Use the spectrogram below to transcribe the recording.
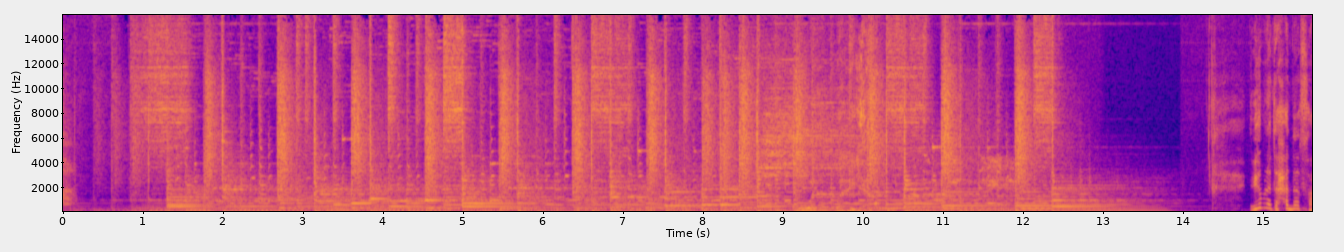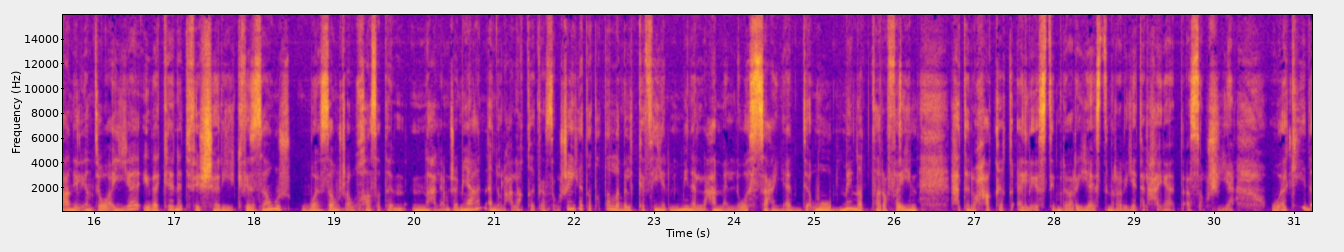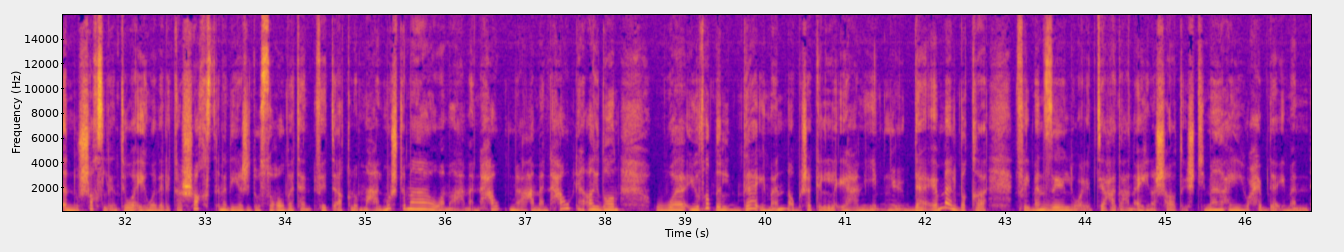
اليوم نتحدث عن الانطوائية إذا كانت في الشريك في الزوج والزوجة وخاصة نعلم جميعا أن العلاقات الزوجية تتطلب الكثير من العمل والسعي الدؤوب من الطرفين حتى نحقق الاستمرارية استمرارية الحياة الزوجية. وأكيد أن الشخص الانطوائي هو ذلك الشخص الذي يجد صعوبة في التأقلم مع المجتمع ومع من حول مع من حوله أيضا ويفضل دائما أو بشكل يعني دائم البقاء في المنزل والابتعاد عن أي نشاط اجتماعي يحب دائما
